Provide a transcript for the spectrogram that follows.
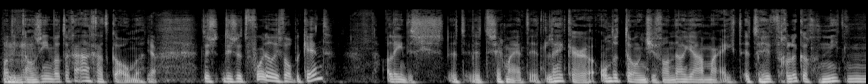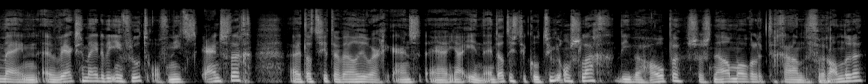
mm -hmm. ik kan zien wat er aan gaat komen. Ja. Dus, dus het voordeel is wel bekend. Alleen het, het, het, zeg maar het, het lekker ondertoontje van, nou ja, maar het, het heeft gelukkig niet mijn werkzaamheden beïnvloed of niet ernstig. Uh, dat zit er wel heel erg ernst uh, ja, in. En dat is de cultuuromslag die we hopen zo snel mogelijk te gaan veranderen.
